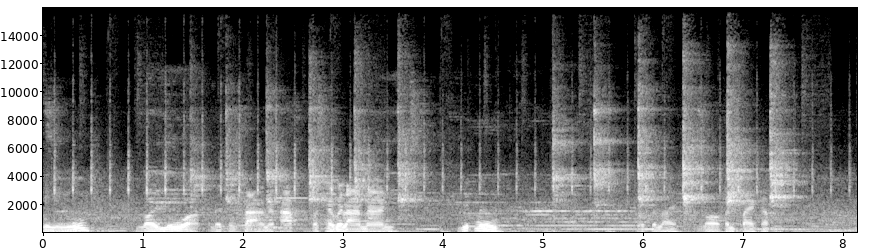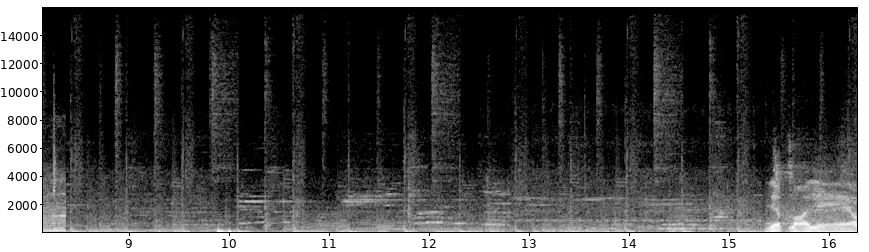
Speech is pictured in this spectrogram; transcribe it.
สูง รอยรั่วอะไรต่างๆนะครับ ก็ใช้เวลานานนิดนึงไม่เป็นไรรอกันไปครับเรียบร้อยแล้ว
